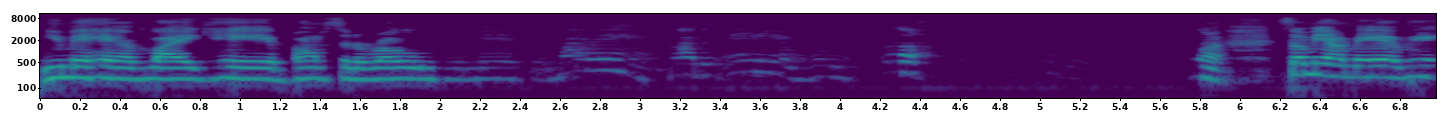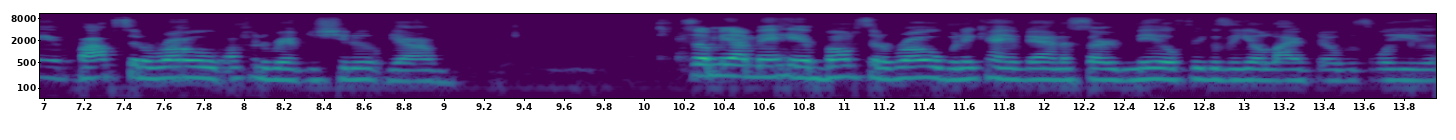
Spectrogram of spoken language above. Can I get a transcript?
You may have like had bumps in the road with men. Some of y'all may have had bumps in the road. I'm gonna wrap this shit up, y'all. Some of y'all may have bumps in the road when it came down to certain male figures in your life that was well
